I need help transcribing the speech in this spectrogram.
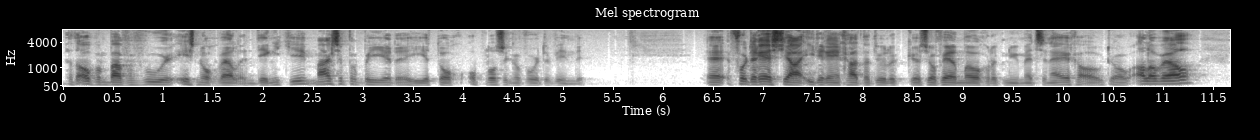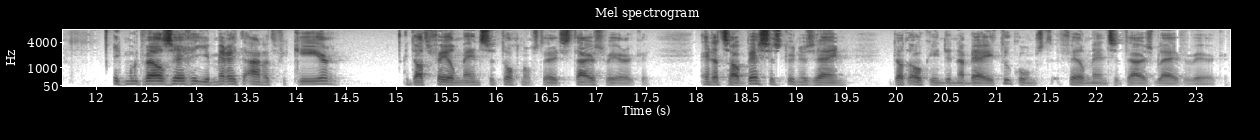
dat openbaar vervoer is nog wel een dingetje, maar ze proberen hier toch oplossingen voor te vinden. Uh, voor de rest, ja, iedereen gaat natuurlijk uh, zoveel mogelijk nu met zijn eigen auto. Alhoewel, ik moet wel zeggen, je merkt aan het verkeer dat veel mensen toch nog steeds thuiswerken. En dat zou best eens kunnen zijn dat ook in de nabije toekomst veel mensen thuis blijven werken.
